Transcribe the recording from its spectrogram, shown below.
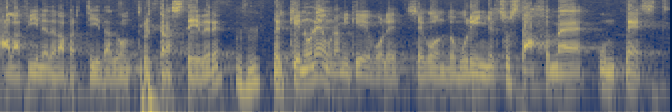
alla fine della partita contro il Trastevere, Mhm. perché non è un amichevole, secondo Mourinho e il suo staff, ma è un test.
